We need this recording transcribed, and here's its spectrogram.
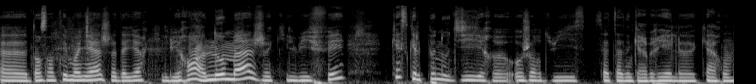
dans un témoignage d'ailleurs qui lui rend, un hommage qu'il lui fait. Qu'est-ce qu'elle peut nous dire aujourd'hui, cette Anne-Gabrielle Caron?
